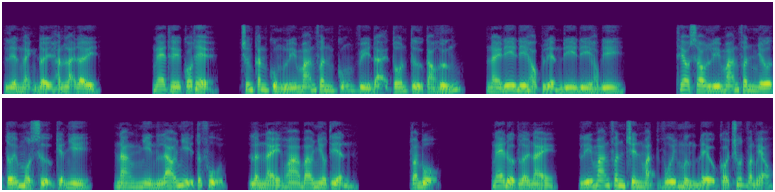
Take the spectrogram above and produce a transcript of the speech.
liền ngạnh đẩy hắn lại đây. Nghe thế có thể, Trương Căn cùng Lý Mãn Phân cũng vì đại tôn tử cao hứng, này đi đi học liền đi đi học đi. Theo sau Lý Mãn Phân nhớ tới một sự kiện nhi, nàng nhìn lão nhị tức phụ, lần này hoa bao nhiêu tiền. Toàn bộ. Nghe được lời này, Lý Mãn Phân trên mặt vui mừng đều có chút vằn mẹo,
